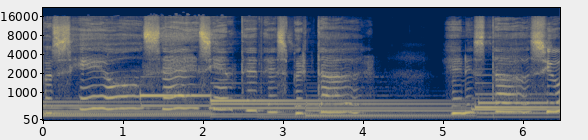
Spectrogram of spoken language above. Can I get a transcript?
Vacío se siente despertar en esta ciudad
